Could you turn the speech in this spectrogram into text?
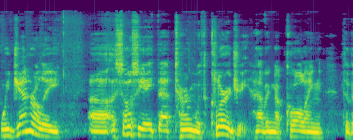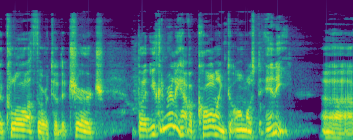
We generally uh, associate that term with clergy, having a calling to the cloth or to the church, but you can really have a calling to almost any uh,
